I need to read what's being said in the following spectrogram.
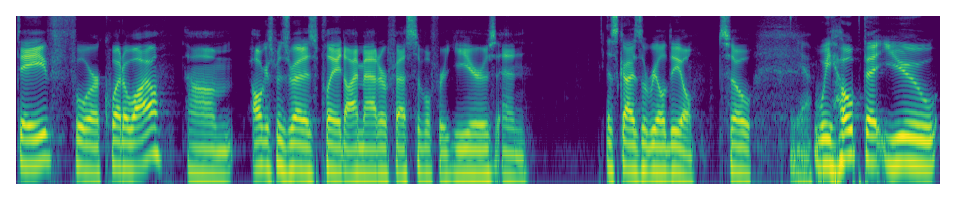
Dave for quite a while. Um, August Red has played iMatter Festival for years, and this guy's the real deal. So Yeah. we hope that you,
